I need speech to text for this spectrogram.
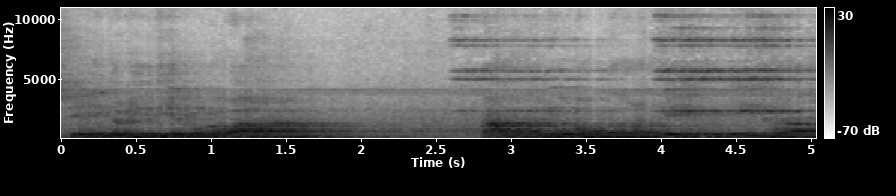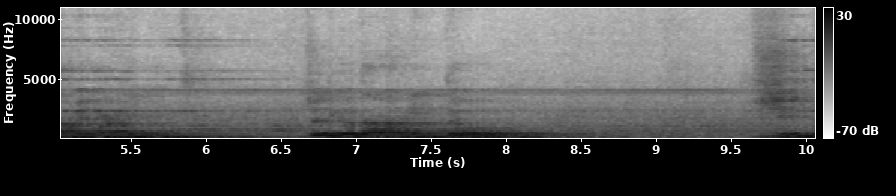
সেই দড়ি দিয়ে ভগবান তার প্রিয় ভক্তগণকে এই ধরাধামে পাঠিয়ে দিয়েছে। যদিও তারা নিত্য সিদ্ধ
